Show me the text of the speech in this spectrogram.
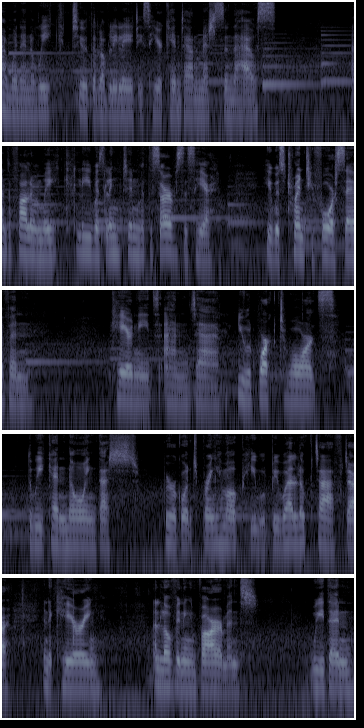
and within a week, two of the lovely ladies here came down and met us in the house. And the following week, Lee was linked in with the services here. He was 24 7 care needs, and uh, you would work towards the weekend knowing that we were going to bring him up. He would be well looked after in a caring and loving environment. We then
